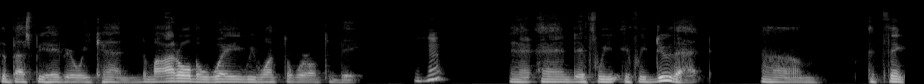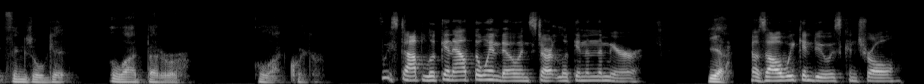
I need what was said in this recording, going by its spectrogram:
the best behavior we can, to model the way we want the world to be. Mm-hmm. And, and, if we if we do that, um, I think things will get a lot better, a lot quicker. If we stop looking out the window and start looking in the mirror. Yeah. Because all we can do is control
